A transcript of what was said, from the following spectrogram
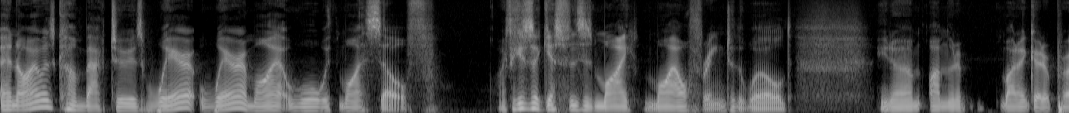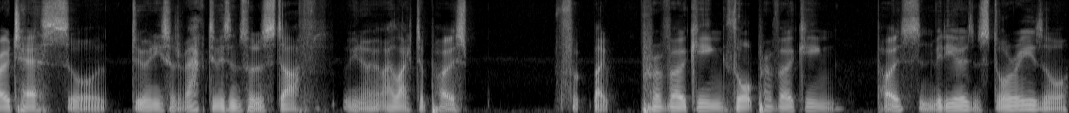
and I always come back to is where where am I at war with myself? I guess I guess this is my my offering to the world. You know, I'm, I'm gonna I don't go to protests or do any sort of activism sort of stuff. You know, I like to post for, like provoking, thought provoking posts and videos and stories, or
